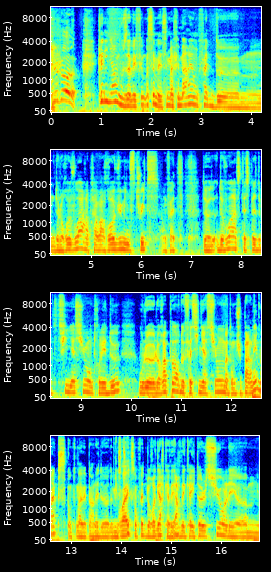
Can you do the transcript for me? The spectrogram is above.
Gilet jaune Quel lien vous avez fait Moi, ça m'a ça m'a fait marrer en fait de, de le revoir après avoir revu Mean Streets en fait, de, de voir cette espèce de petite filiation entre les deux, où le, le rapport de fascination bah, dont tu parlais, Max, quand on avait parlé de, de Mean Ouais. Streets, en fait, le regard qu'avait Harvey Keitel sur les euh,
